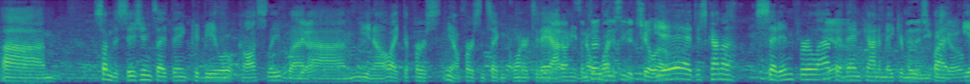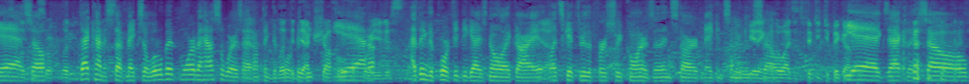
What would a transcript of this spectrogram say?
Um, some decisions I think could be a little costly, but um, you know, like the first, you know, first and second corner today, I don't even Sometimes know what. they just need to chill out. Yeah, just kind of set in for a lap Yeah. and then kind of make your moves. you But yeah, so sort- let- that kind of stuff makes it a little bit more of a hassle. Whereas I don't think the Let the 450 deck shuffle yeah, I you just- I think the 450 guys know, like, all right, Yeah. let's get through the first three corners and then start making some No moves. kidding. So, Otherwise, it's 52 pickup. yeah, exactly. So,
